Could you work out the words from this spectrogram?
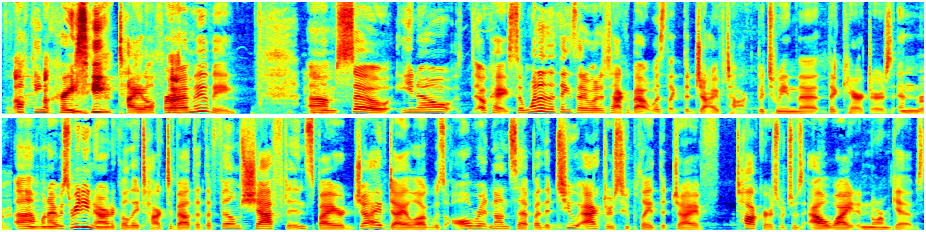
fucking crazy title for a movie." Um, so you know, okay. So one of the things that I want to talk about was like the jive talk between the the characters. And Right. um, when I was reading an article, they talked about that the film Shaft-inspired jive dialogue was all written on set by the two actors who played the jive talkers, which was Al White and Norm Gibbs.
